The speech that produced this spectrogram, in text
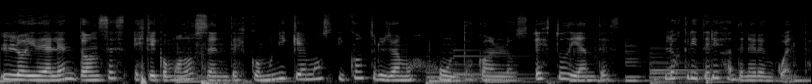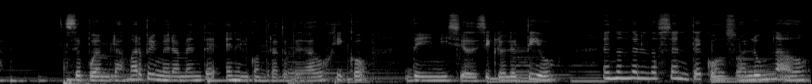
Lo ideal entonces es que como docentes comuniquemos y construyamos junto con los estudiantes los criterios a tener en cuenta. Se pueden plasmar primeramente en el contrato pedagógico de inicio de ciclo lectivo, en donde el docente con su alumnado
